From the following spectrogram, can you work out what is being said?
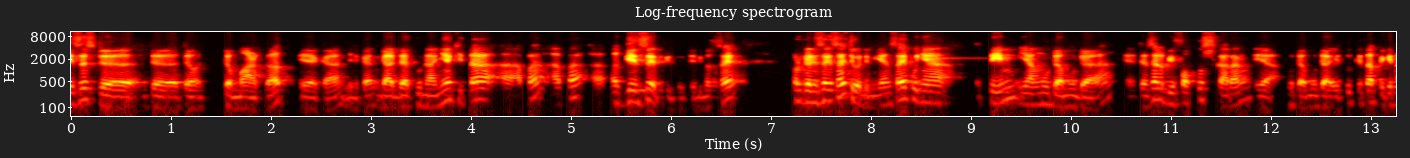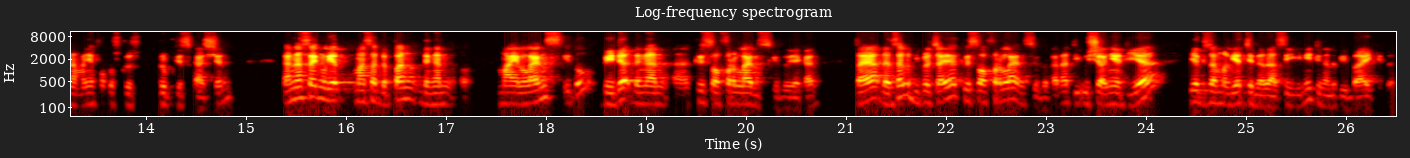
this is the the the, the market ya kan. Jadi kan nggak ada gunanya kita uh, apa apa uh, against it gitu. Jadi maksud saya organisasi saya juga demikian. Saya punya tim yang muda-muda ya, dan saya lebih fokus sekarang ya muda-muda itu kita bikin namanya fokus group, group discussion karena saya ngelihat masa depan dengan my lens itu beda dengan uh, Christopher Lens gitu ya kan. Saya dan saya lebih percaya Christopher Lens gitu karena di usianya dia dia bisa melihat generasi ini dengan lebih baik gitu.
